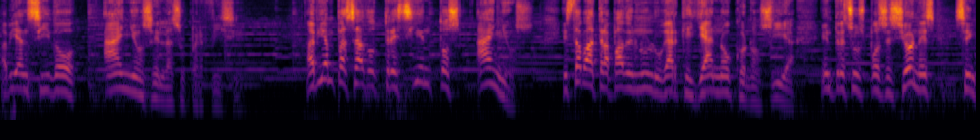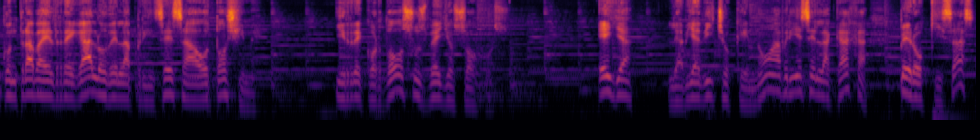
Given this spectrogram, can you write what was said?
habían sido años en la superficie. Habían pasado 300 años. Estaba atrapado en un lugar que ya no conocía. Entre sus posesiones se encontraba el regalo de la princesa Otoshime. Y recordó sus bellos ojos. Ella le había dicho que no abriese la caja, pero quizás,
